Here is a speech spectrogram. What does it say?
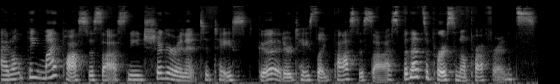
I don't think my pasta sauce needs sugar in it to taste good or taste like pasta sauce, but that's a personal preference.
